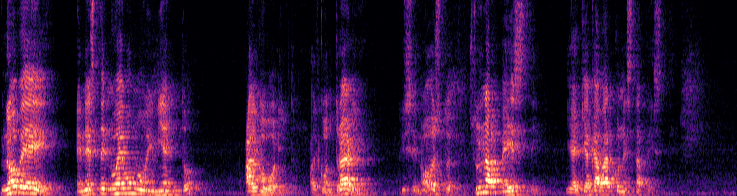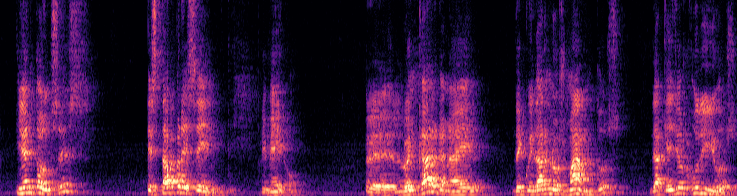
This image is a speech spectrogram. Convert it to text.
no ve en este nuevo movimiento algo bonito. Al contrario, dice, no, esto, es una peste y hay que acabar con esta peste. Y entonces está presente, primero, eh, lo encargan a él de cuidar los mantos de aquellos judíos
